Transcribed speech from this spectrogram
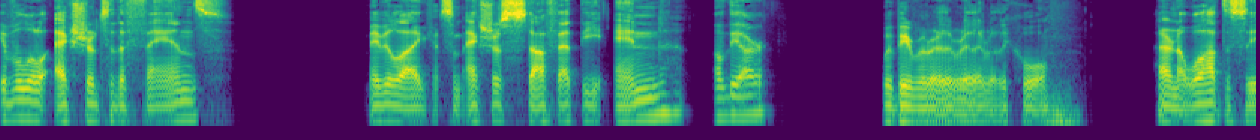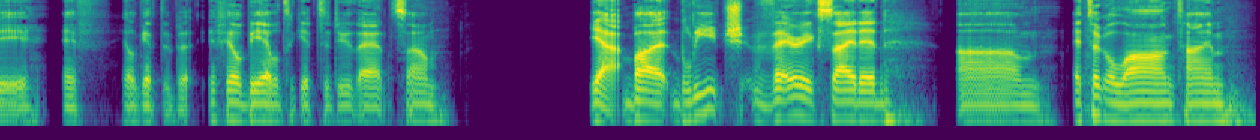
give a little extra to the fans, maybe like some extra stuff at the end of the arc would be really really really cool. I don't know. We'll have to see if he'll get the if he'll be able to get to do that. So yeah, but Bleach very excited. Um it took a long time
